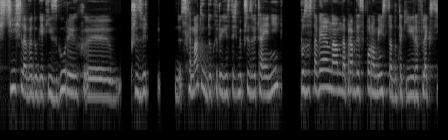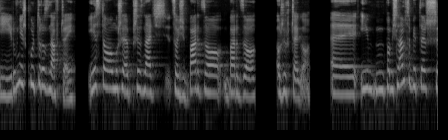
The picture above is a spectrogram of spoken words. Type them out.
ściśle według jakichś z góry schematów, do których jesteśmy przyzwyczajeni, pozostawiają nam naprawdę sporo miejsca do takiej refleksji, również kulturoznawczej. Jest to, muszę przyznać, coś bardzo, bardzo ożywczego. E, I pomyślałam sobie też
